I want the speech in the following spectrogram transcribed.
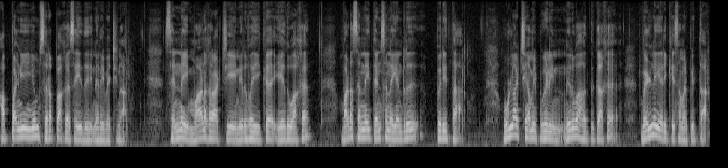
அப்பணியையும் சிறப்பாக செய்து நிறைவேற்றினார். சென்னை மாநகராட்சியை நிர்வகிக்க ஏதுவாக வடசென்னை தென்சென்னை என்று பிரித்தார். உள்ளாட்சி அமைப்புகளின் நிர்வாகத்துக்காக வெள்ளை அறிக்கை சமர்ப்பித்தார்.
